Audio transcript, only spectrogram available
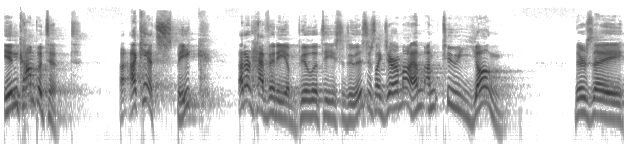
incompetent. I can't speak. I don't have any abilities to do this. Just like Jeremiah, I'm, I'm too young. There's a,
